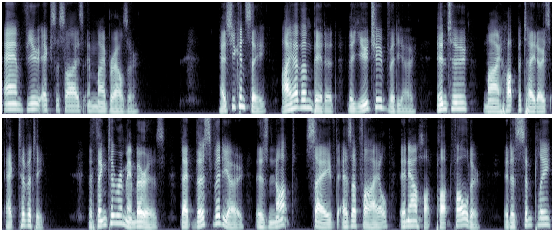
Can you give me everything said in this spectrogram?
And view exercise in my browser. As you can see, I have embedded the YouTube video into my hot potatoes activity. The thing to remember is that this video is not saved as a file in our hotpot folder. It is simply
